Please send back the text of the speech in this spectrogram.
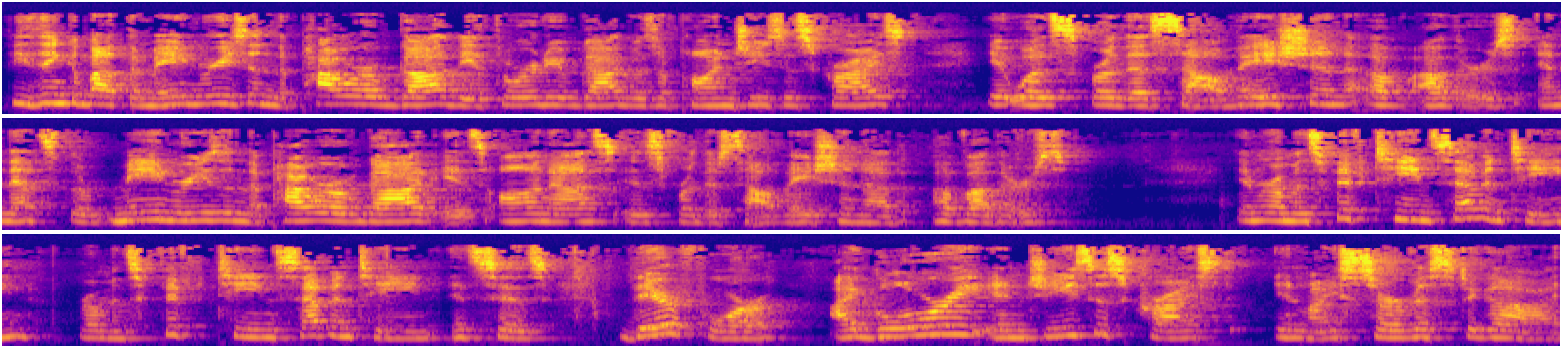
If you think about the main reason the power of God, the authority of God was upon Jesus Christ, it was for the salvation of others. And that's the main reason the power of God is on us is for the salvation of, of others. In Romans 15, 17, Romans 15, 17, it says, Therefore, I glory in Jesus Christ in my service to God.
